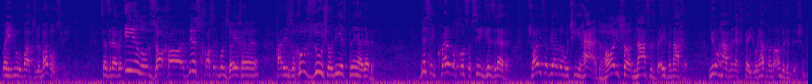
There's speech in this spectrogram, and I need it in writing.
the way he knew about the Zerubbabel's dream. Says the Rebbe, Ilu Zacha, if this chassid was Zeicha, Harizuchu Zu Shodiyas Pnei Rebbe. This incredible chus of seeing his Rebbe, Shaisa B'yada, which he had, Hoisa Nasas Be'efa Nachet. You don't have the next page. What happened under condition?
